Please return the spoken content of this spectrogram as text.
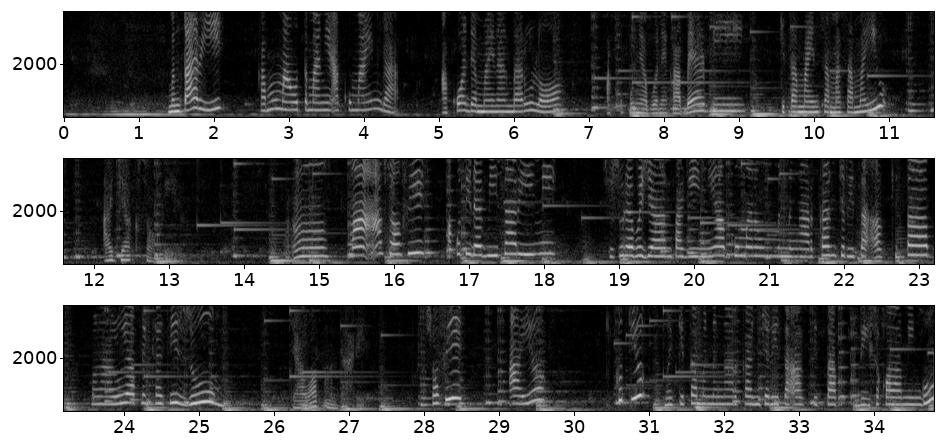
Mentari, kamu mau temani aku main gak? Aku ada mainan baru loh. Aku punya boneka Barbie. Kita main sama-sama yuk. Ajak Sofi. Hmm, maaf Sofi, aku tidak bisa hari ini. Sesudah berjalan pagi ini aku mendengarkan cerita Alkitab melalui aplikasi Zoom. Jawab Mentari. Sofi, ayo ikut yuk kita mendengarkan cerita Alkitab di sekolah minggu.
